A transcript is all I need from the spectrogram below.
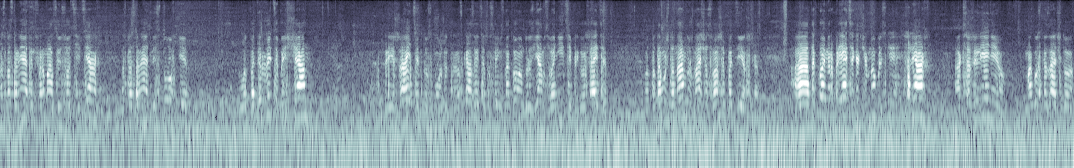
распространяют информацию в соцсетях, распространяют листовки. Вот, поддержите брещан, приезжайте, кто сможет, рассказывайте это своим знакомым, друзьям, звоните, приглашайте. Вот, потому что нам нужна сейчас ваша поддержка. А такое мероприятие, как Чернобыльский шлях, а, к сожалению, могу сказать, что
